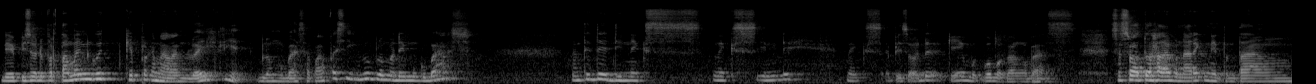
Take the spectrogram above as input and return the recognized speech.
Di episode pertama ini gue kayak perkenalan dulu aja kali ya. Belum ngebahas apa apa sih gue belum ada yang mau gue bahas. Nanti deh di next next ini deh next episode kayaknya gue bakal ngebahas sesuatu hal yang menarik nih tentang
